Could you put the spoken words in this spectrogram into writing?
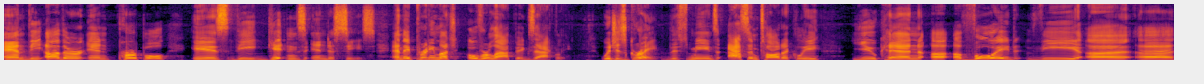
and the other in purple is the Gittins indices. And they pretty much overlap exactly, which is great. This means asymptotically, you can uh, avoid the, uh, uh,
